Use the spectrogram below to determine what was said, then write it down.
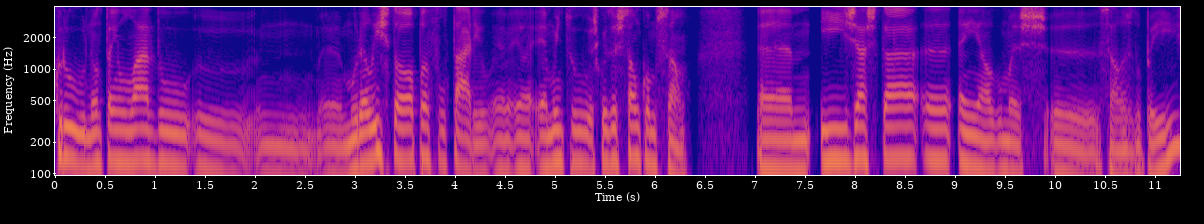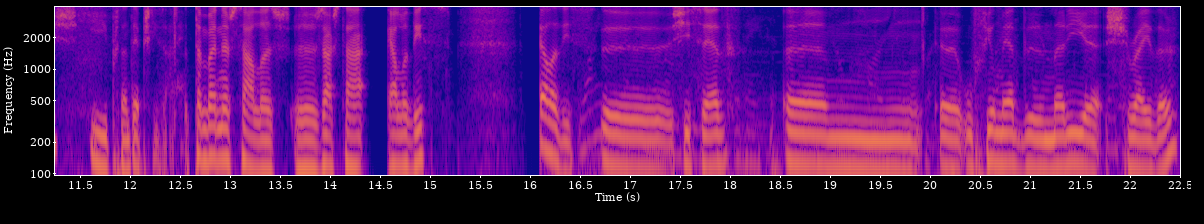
cru, não tem um lado uh, uh, moralista ou panfletário. É, é, é, muito. As coisas são como são. Um, e já está uh, em algumas uh, salas do país e, portanto, é pesquisar. Também nas salas uh, já está Ela Disse? Ela disse, She Said. Um, o filme é de Maria Schrader.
